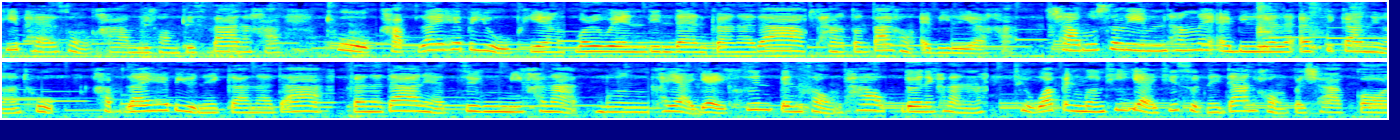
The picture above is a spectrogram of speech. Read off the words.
ที่แพ้สงครามดีคองกิสตานะคะ ถูกขับไล่ให้ไปอยู่เพียงบริเวณดินแดนกรานาดาทางตอนใต้ของไอเบเรียค่ะชาวมุสลิมทั้งในไอเบเรียและแอฟริกาเหนือถูกขับไล่ให้ไปอยู่ในกานาดา กานาดาเนี่ยจึงมีขนาดเมืองขยายใหญ่ขึ้นเป็น 2 เท่า โดยในขณะนั้นถือว่าเป็นเมืองที่ใหญ่ที่สุดในด้านของประชากร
